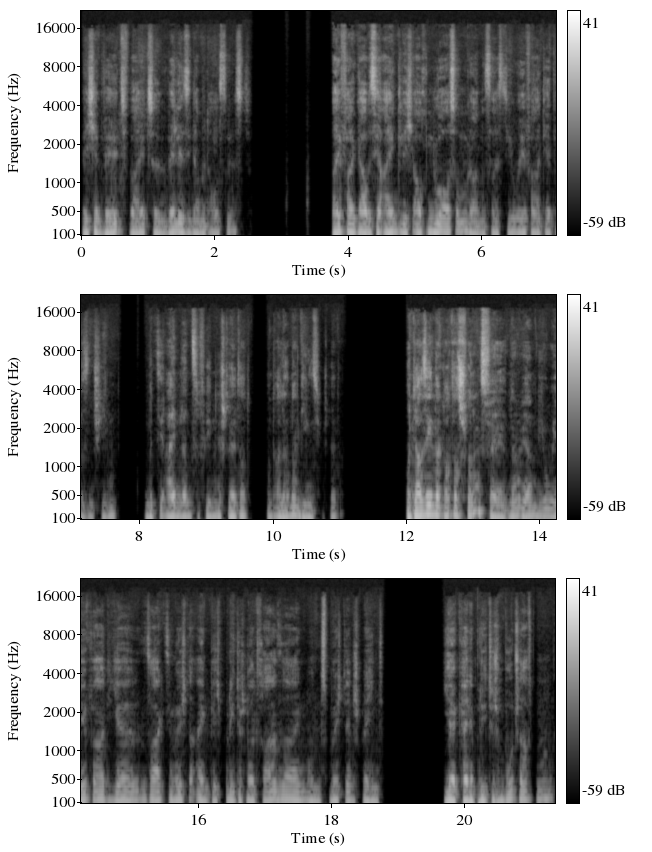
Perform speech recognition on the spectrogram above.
welche weltweite Welle sie damit auslöst. Beifall gab es ja eigentlich auch nur aus Ungarn. Das heißt, die UEFA hat hier etwas entschieden, damit sie ein Land zufriedengestellt hat und alle anderen gegen sich gestellt hat. Und da sehen wir doch das Spannungsfeld. Ne? Wir haben die UEFA, die sagt, sie möchte eigentlich politisch neutral sein und möchte entsprechend hier keine politischen Botschaften.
